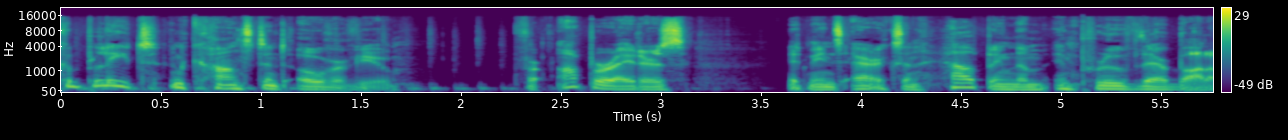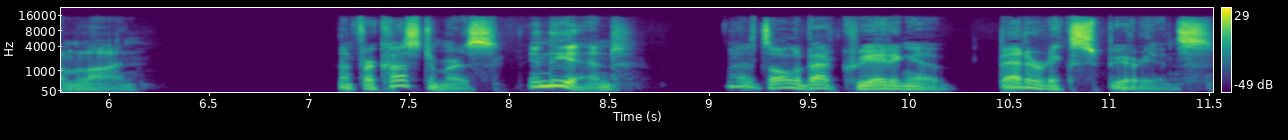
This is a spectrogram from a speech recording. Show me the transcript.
complete and constant overview. For operators, it means Ericsson helping them improve their bottom line. And for customers, in the end, well, it's all about creating a better experience.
